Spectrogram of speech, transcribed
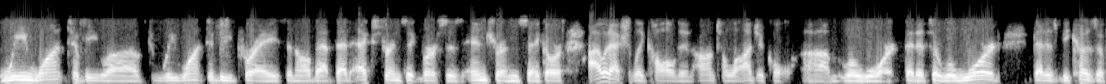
we want to be loved, we want to be praised, and all that. That extrinsic versus intrinsic, or I would actually call it an ontological um, reward, that it's a reward that is because of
